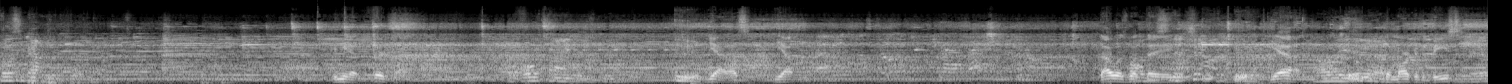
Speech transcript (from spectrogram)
Yeah. Close Encounters of the You mean a third time? The is green. Yeah, that's yep. That was what Oh, they. the. Yeah, Oh yeah. the mark of the beast. Yeah.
